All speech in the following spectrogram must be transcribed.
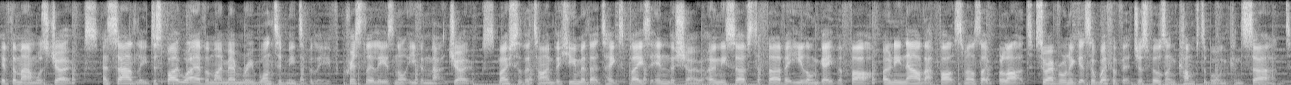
if the man was jokes. And sadly, despite whatever my memory wanted me to believe, Chris Lilley is not even that jokes. Most of the time, the humour that takes place in the show only serves to further elongate the fart. Only now that fart smells like blood, so everyone who gets a whiff of it just feels uncomfortable and concerned.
